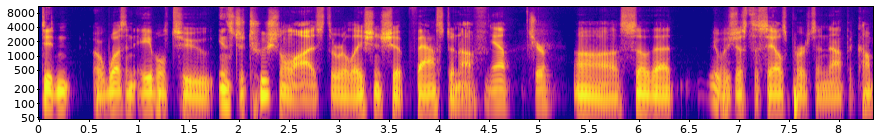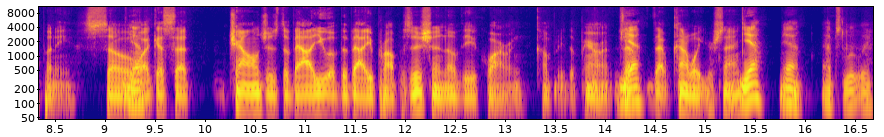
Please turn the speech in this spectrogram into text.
didn't or wasn't able to institutionalize the relationship fast enough yeah, sure. uh, so that it was just the salesperson, not the company. So Yeah. I guess that challenges the value of the value proposition of the acquiring company, the parent. Is Yeah. That, that kind of what you're saying? Yeah, yeah, absolutely.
